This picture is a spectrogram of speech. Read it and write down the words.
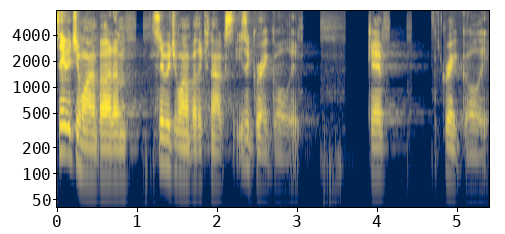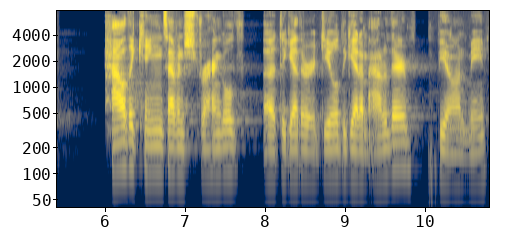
Say what you want about him. Say what you want about the Canucks. He's a great goalie. Okay? Great goalie. How the Kings haven't strangled uh, together a deal to get him out of there, beyond me.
